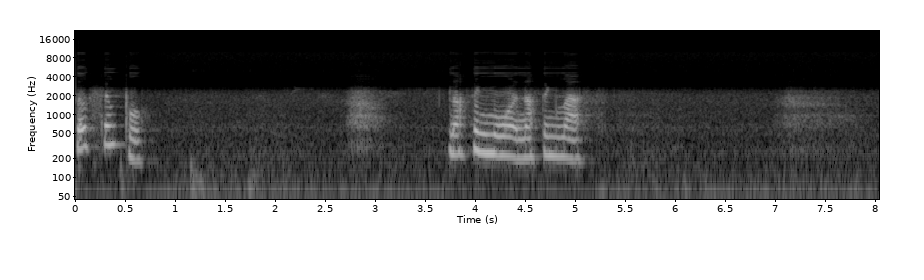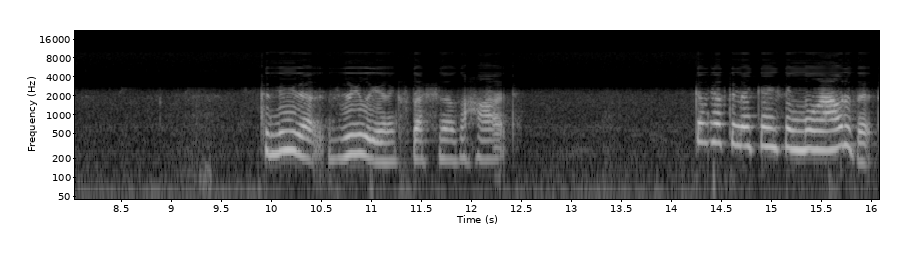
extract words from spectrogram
So simple. Nothing more, nothing less. To me, that is really an expression of the heart. Don't have to make anything more out of it.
